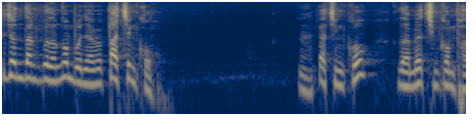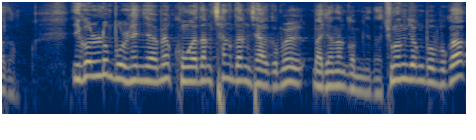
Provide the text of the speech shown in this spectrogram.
회전당부란 건 뭐냐면 빠찡코. 네, 빠찡코, 그 다음에 증권파동. 이걸로 뭘 했냐면 공화당 창당 자금을 마련한 겁니다. 중앙정보부가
